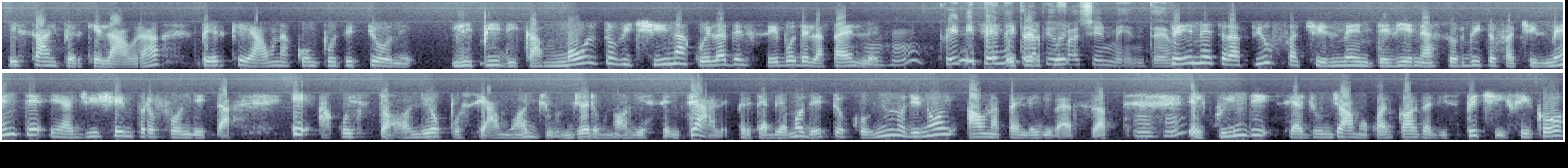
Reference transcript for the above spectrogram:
E sai perché Laura? Perché ha una composizione lipidica molto vicina a quella del sebo della pelle. Uh-huh. Quindi penetra più que- facilmente. Penetra più facilmente, viene assorbito facilmente e agisce in profondità. E a quest'olio possiamo aggiungere un olio essenziale, perché abbiamo detto che ognuno di noi ha una pelle diversa uh-huh. e quindi se aggiungiamo qualcosa di specifico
